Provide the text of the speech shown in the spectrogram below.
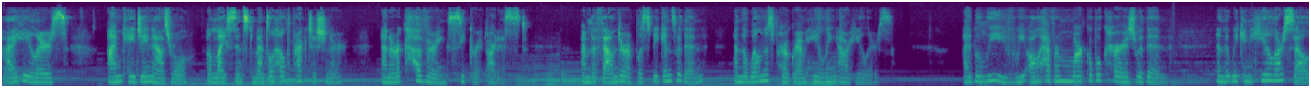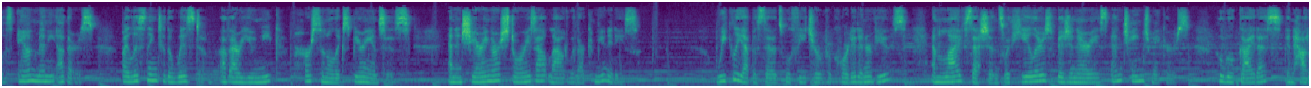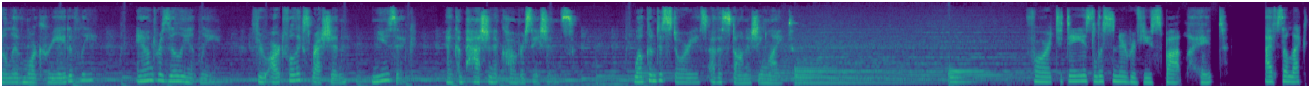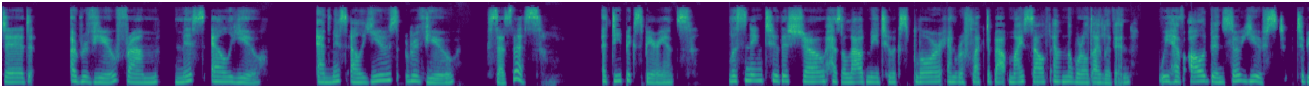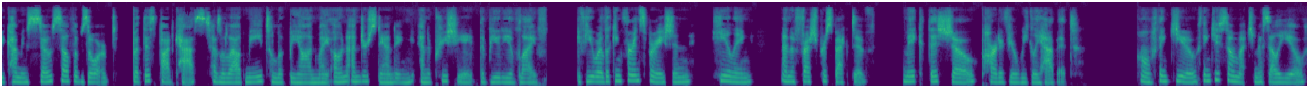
Hi, healers. I'm KJ Nasrul, a licensed mental health practitioner and a recovering secret artist. I'm the founder of Bliss Begins Within and the wellness program Healing Our Healers. I believe we all have remarkable courage within and that we can heal ourselves and many others by listening to the wisdom of our unique personal experiences and in sharing our stories out loud with our communities. Weekly episodes will feature recorded interviews and live sessions with healers, visionaries, and changemakers who will guide us in how to live more creatively and resiliently through artful expression, music, and compassionate conversations. Welcome to Stories of Astonishing Light. For today's listener review spotlight, I've selected a review from Miss El Yu. And Miss El Yu's review says this A deep experience. Listening to this show has allowed me to explore and reflect about myself and the world I live in. We have all been so used to becoming so self absorbed, but this podcast has allowed me to look beyond my own understanding and appreciate the beauty of life. If you are looking for inspiration, healing, and a fresh perspective. Make this show part of your weekly habit. Oh, thank you. Thank you so much, Miss El Yu.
